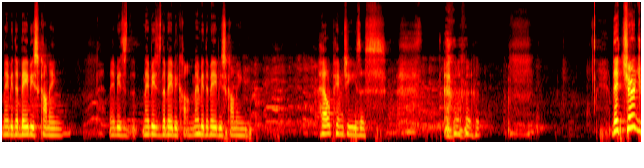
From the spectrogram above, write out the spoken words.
Maybe the baby's coming. Maybe it's the, maybe it's the baby come. Maybe the baby's coming. Help him, Jesus. The church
